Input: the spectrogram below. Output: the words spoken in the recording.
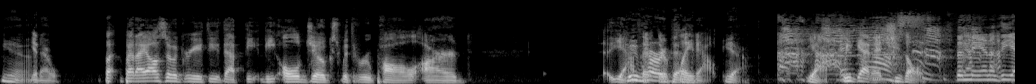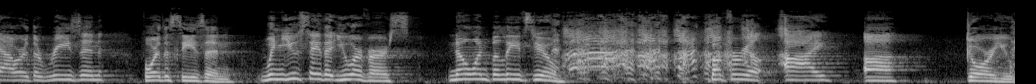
yeah. you know, but, but I also agree with you that the, the old jokes with RuPaul are, yeah, We've they're, they're played out. Yeah. Yeah, we get it. She's old. the man of the hour, the reason for the season. When you say that you are verse, no one believes you. but for real, I adore you.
